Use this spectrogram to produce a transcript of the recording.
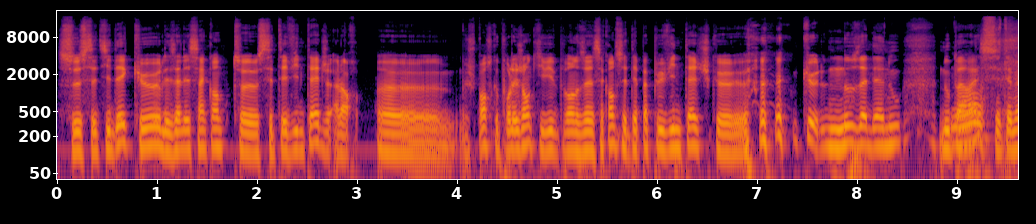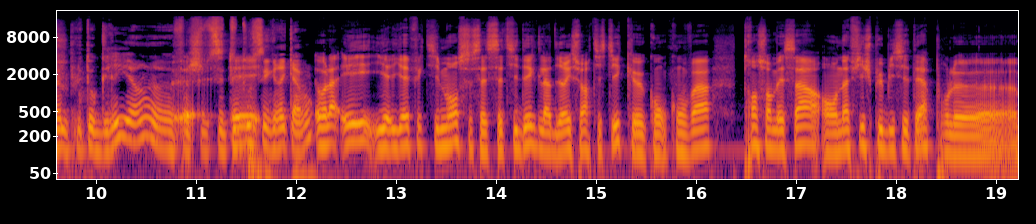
ce- cette idée que les années 50 euh, c'était vintage. Alors, euh, je pense que pour les gens qui vivent pendant les années 50, c'était pas plus vintage que, que nos années à nous nous paraissent. c'était même plutôt gris, hein. Enfin, c'est tout aussi gris qu'avant. Voilà, et il y, a- il y a effectivement ce- cette, idée de la direction artistique qu'on va transformer ça en affiche publicitaire pour le,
